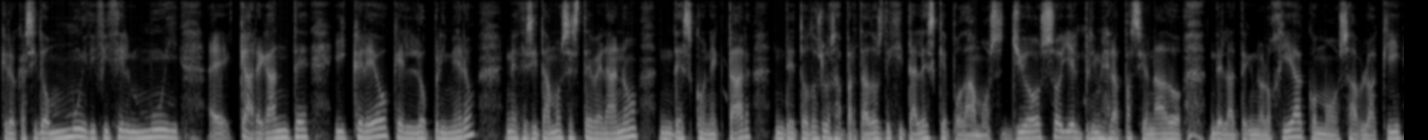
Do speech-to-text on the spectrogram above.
Creo que ha sido muy difícil, muy eh, cargante y creo que lo primero, necesitamos este verano desconectar de todos los apartados digitales que podamos. Yo soy el primer apasionado de la tecnología, como os hablo aquí,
